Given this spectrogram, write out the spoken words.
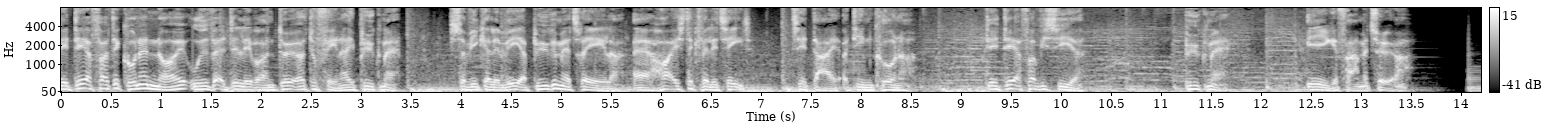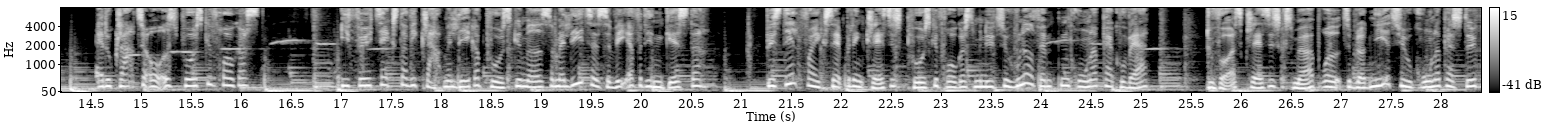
Det er derfor, det kun er nøje udvalgte leverandører, du finder i Bygma. Så vi kan levere byggematerialer af højeste kvalitet til dig og dine kunder. Det er derfor, vi siger, Bygma. Ikke farmatører. Er du klar til årets påskefrokost? I Føtex er vi klar med lækker påskemad, som er lige til at servere for dine gæster. Bestil for eksempel en klassisk påskefrokostmenu til 115 kroner per kuvert. Du får også klassisk smørbrød til blot 29 kroner per styk.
